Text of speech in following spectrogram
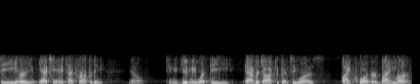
see, or actually any type of property, you know, can you give me what the average occupancy was by quarter, by month?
